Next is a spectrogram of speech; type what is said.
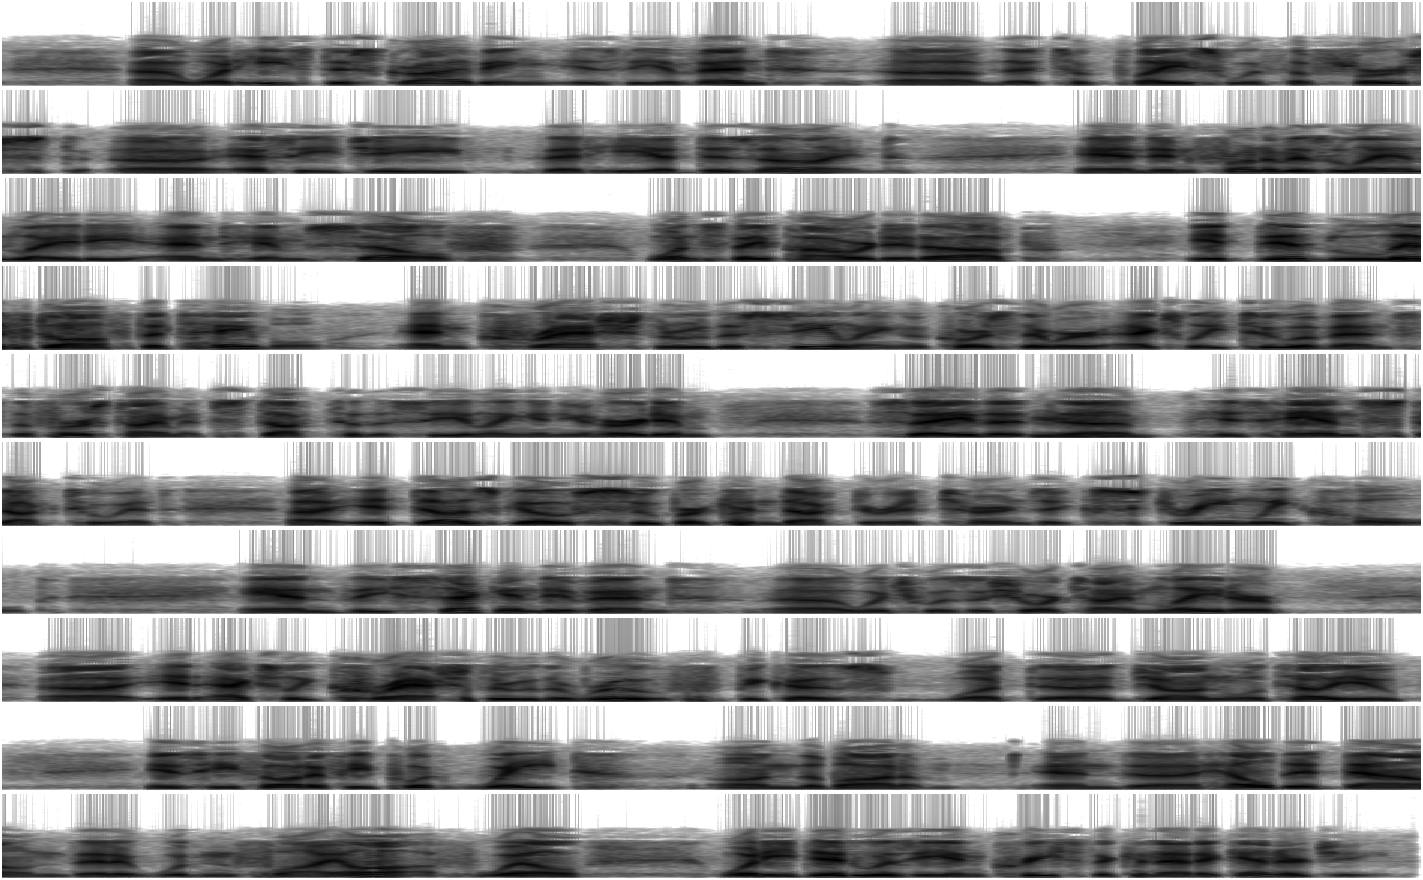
Uh, what he's describing is the event uh, that took place with the first uh, SEG that he had designed. And in front of his landlady and himself, once they powered it up, it did lift off the table and crash through the ceiling. Of course, there were actually two events. The first time it stuck to the ceiling, and you heard him say that uh, his hand stuck to it. Uh, it does go superconductor. It turns extremely cold. And the second event, uh, which was a short time later, uh, it actually crashed through the roof because what uh, John will tell you is he thought if he put weight on the bottom and uh, held it down that it wouldn't fly off. Well, what he did was he increased the kinetic energy,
